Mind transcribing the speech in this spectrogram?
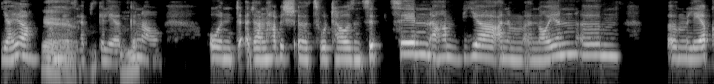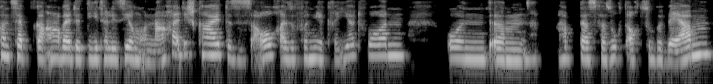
Ja, ja, yeah. von mir selbst gelehrt, mhm. genau. Und dann habe ich äh, 2017 haben wir an einem äh, neuen ähm, ähm, Lehrkonzept gearbeitet, Digitalisierung und Nachhaltigkeit. Das ist auch also von mir kreiert worden und ähm, habe das versucht auch zu bewerben.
